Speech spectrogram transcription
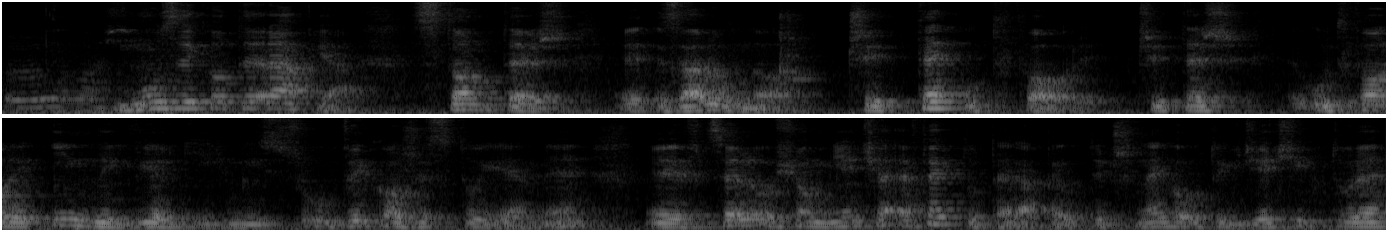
No właśnie. Muzykoterapia. Stąd też y, zarówno czy te utwory czy też utwory innych wielkich mistrzów wykorzystujemy y, w celu osiągnięcia efektu terapeutycznego u tych dzieci, które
